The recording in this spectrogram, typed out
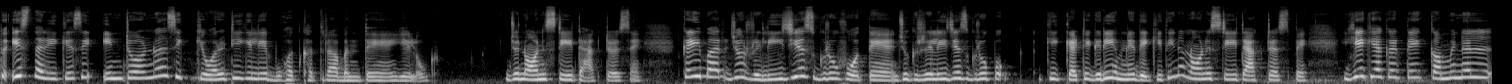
तो इस तरीके से इंटरनल सिक्योरिटी के लिए बहुत ख़तरा बनते हैं ये लोग, जो नॉन स्टेट एक्टर्स हैं। कई बार जो रिलीजियस ग्रुप होते हैं, जो रिलीजियस ग्रुप की कैटेगरी हमने देखी थी ना नॉन स्टेट एक्टर्स पे। ये क्या करते हैं? कम्युनल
